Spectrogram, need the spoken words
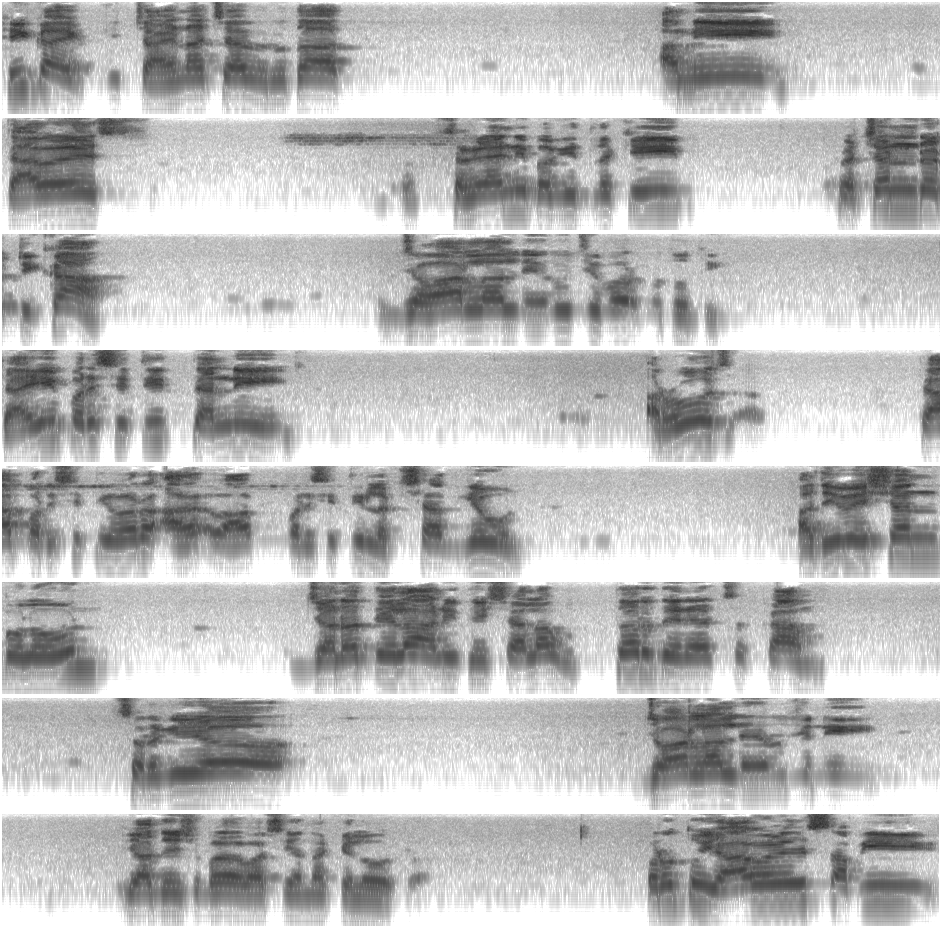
ठीक आहे की चायनाच्या विरोधात आम्ही त्यावेळेस सगळ्यांनी बघितलं की प्रचंड टीका जवाहरलाल नेहरूजीवर होत होती. त्याही परिस्थितीत त्यांनी रोज त्या परिस्थितीवर परिस्थिती लक्षात घेऊन अधिवेशन बोलवून जनतेला आणि देशाला उत्तर देण्याचं काम स्वर्गीय जवाहरलाल नेहरूजींनी या देशवासियांना केलं होतं. परंतु यावेळेस आम्ही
